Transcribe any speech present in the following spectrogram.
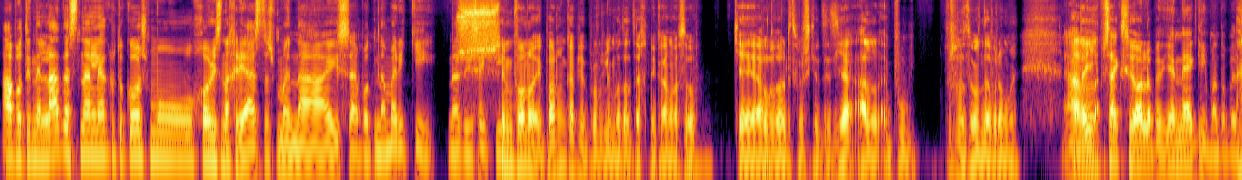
από την Ελλάδα στην άλλη άκρη του κόσμου χωρίς να χρειάζεται ας πούμε, να είσαι από την Αμερική, να ζεις εκεί. Συμφωνώ. Υπάρχουν κάποια προβλήματα τεχνικά με αυτό και αλγόριθμους και τέτοια αλλά, που προσπαθούμε να τα βρούμε. Αλλά αλλά- έχει ψάξει όλο, παιδιά. Είναι έγκλημα το παιδί.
